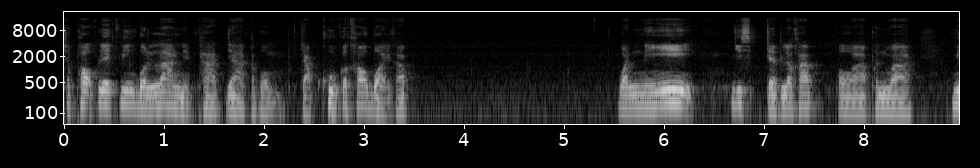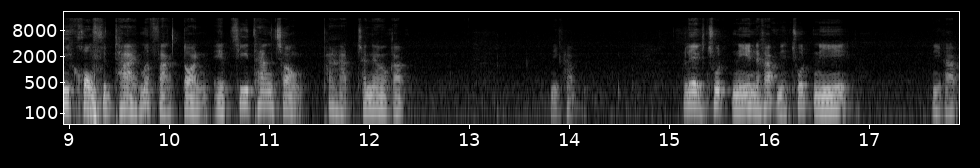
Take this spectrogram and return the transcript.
เฉพาะเลขวิ่งบนล่างเนี่ยพลาดยากครับผม จับคู่ก็เข้าบ่อยครับ วันนี้ 27 แล้วครับเพราะว่าเพิ่นว่ามีโค้งสุดท้ายเมื่อฝากตอนเอฟซีทางช่องพหัสชาแนลครับ นี่ครับ เลขชุดนี้นะครับเนี่ยชุดนี้ นี่ครับ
